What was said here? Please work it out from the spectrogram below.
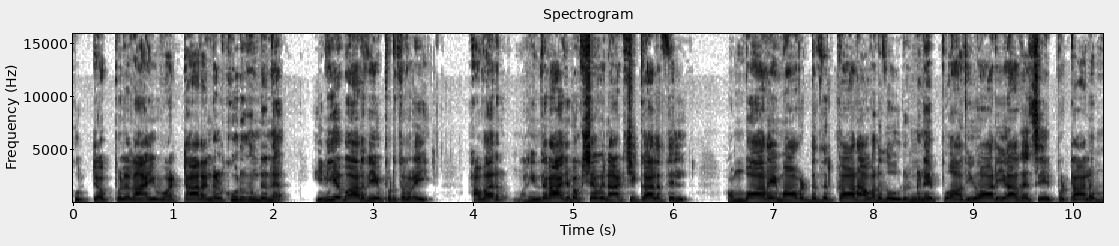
குற்றப்புலனாய்வு வட்டாரங்கள் கூறுகின்றன. இனிய பாரதியை பொறுத்தவரை அவர் மஹிந்த ராஜபக்ஷவின் ஆட்சி காலத்தில் அம்பாறை மாவட்டத்திற்கான அவரது ஒருங்கிணைப்பு அதிகாரியாக செயற்பட்டாலும்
